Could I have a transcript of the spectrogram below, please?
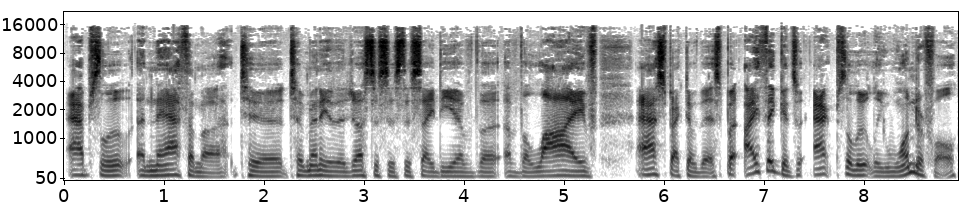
absolute anathema to to many of the justices. This idea of the of the live aspect of this, but I think it's absolutely wonderful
